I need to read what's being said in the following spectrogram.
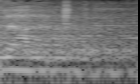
Blood.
